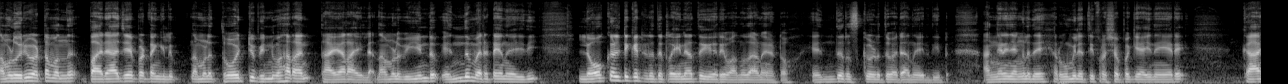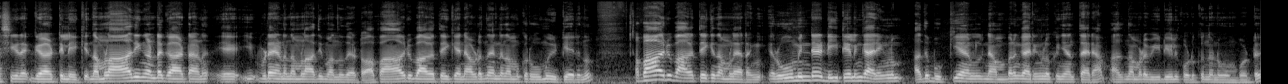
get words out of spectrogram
നമ്മൾ ഒരു വട്ടം വന്ന് പരാജയപ്പെട്ടെങ്കിലും നമ്മൾ തോറ്റു പിന്മാറാൻ തയ്യാറായില്ല. നമ്മൾ വീണ്ടും എന്തും വരട്ടെ എന്ന് കരുതി ലോക്കൽ ടിക്കറ്റ് എടുത്ത് ട്രെയിനകത്ത് കയറി വന്നതാണ് കേട്ടോ. എന്ത് റിസ്ക് എടുത്ത് വരാമെന്ന് കരുതിയിട്ട്. അങ്ങനെ ഞങ്ങൾ ദേ റൂമിലെത്തി ഫ്രഷപ്പൊക്കെ ആയി നേരെ കാശിയുടെ ഘാട്ടിലേക്ക്. നമ്മൾ ആദ്യം കണ്ട ഘാട്ടാണ് ഇവിടെയാണ് നമ്മൾ ആദ്യം വന്നത് കേട്ടോ. അപ്പോൾ ആ ഒരു ഭാഗത്തേക്ക് തന്നെ അവിടെ നിന്ന് തന്നെ നമുക്ക് റൂം കിട്ടിയായിരുന്നു. അപ്പോൾ ആ ഒരു ഭാഗത്തേക്ക് നമ്മൾ ഇറങ്ങി. റൂമിന്റെ ഡീറ്റെയിലും കാര്യങ്ങളും അത് ബുക്ക് ചെയ്യാനുള്ള നമ്പറും കാര്യങ്ങളൊക്കെ ഞാൻ തരാം. അത് നമ്മുടെ വീഡിയോയിൽ കൊടുക്കുന്നുണ്ട് മുമ്പോട്ട്.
